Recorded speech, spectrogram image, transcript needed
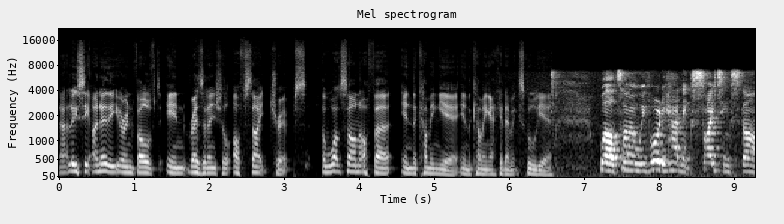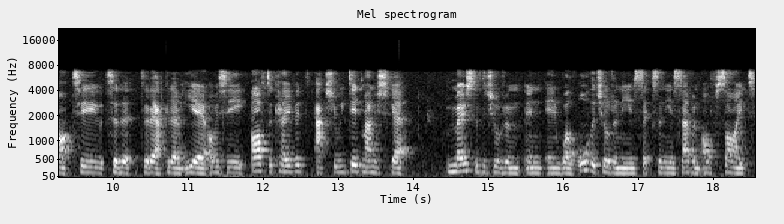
Now, Lucy, I know that you're involved in residential off-site trips. Uh, what's on offer in the coming year, in the coming academic school year? Well, Simon, we've already had an exciting start to, to the to the academic year. Obviously, after COVID, actually, we did manage to get most of the children in, in well, all the children in year six and year seven off site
